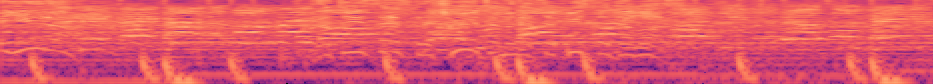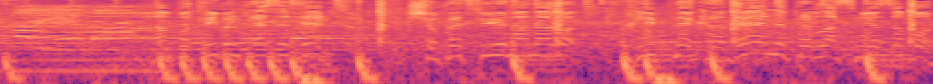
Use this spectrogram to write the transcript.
Україна! Браті і сестри, чуєте мене? Це пісня для вас. Нам потрібен президент, що працює на народ. Хліб не краде, не привласнює завод,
